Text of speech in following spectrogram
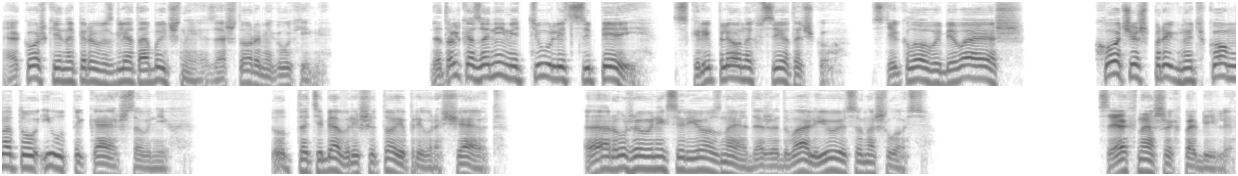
Окошки, на первый взгляд, обычные, за шторами глухими. Да только за ними тюли цепей, скрепленных в сеточку. Стекло выбиваешь, хочешь прыгнуть в комнату и утыкаешься в них. Тут-то тебя в решето и превращают. Оружие у них серьезное, даже два Льюиса нашлось. Всех наших побили.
